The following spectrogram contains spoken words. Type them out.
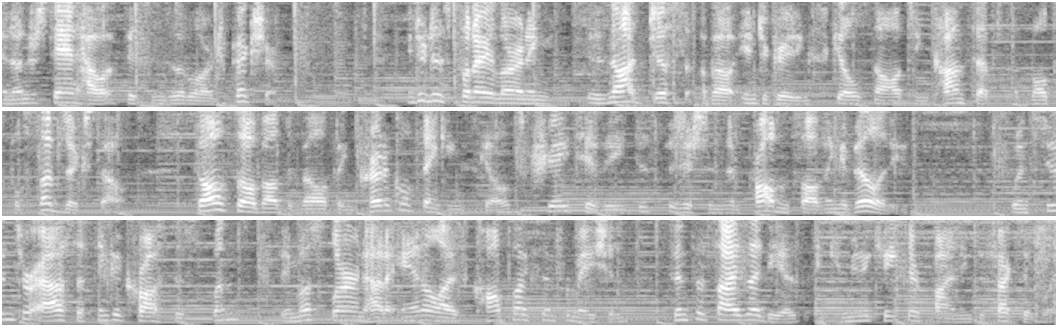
and understand how it fits into the larger picture. Interdisciplinary learning is not just about integrating skills, knowledge, and concepts of multiple subjects, though. It's also about developing critical thinking skills, creativity, dispositions, and problem solving abilities. When students are asked to think across disciplines, they must learn how to analyze complex information, synthesize ideas, and communicate their findings effectively.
